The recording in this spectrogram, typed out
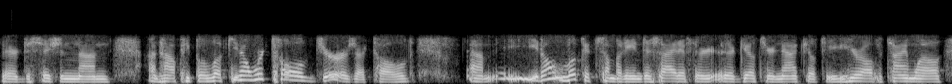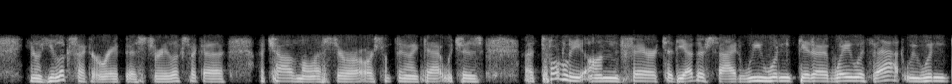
their decision on on how people look. You know, we're told jurors are told um, you don't look at somebody and decide if they're they're guilty or not guilty. You hear all the time, well, you know, he looks like a rapist or he looks like a, a child molester or, or something like that, which is uh, totally unfair to the other side. We wouldn't get away with that. We wouldn't,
